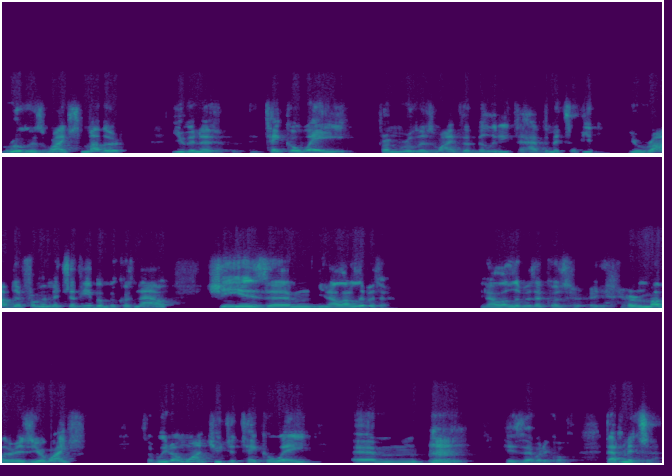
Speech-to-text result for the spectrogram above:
Reuben's wife's mother, you're going to take away from Reuben's wife the ability to have the mitzvah yibum. You robbed her from a mitzvah yibum because now she is, um, you're not allowed to live with her. You're not allowed to live with her because her, her mother is your wife. So we don't want you to take away um, his, uh, what do you call it? That mitzvah.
